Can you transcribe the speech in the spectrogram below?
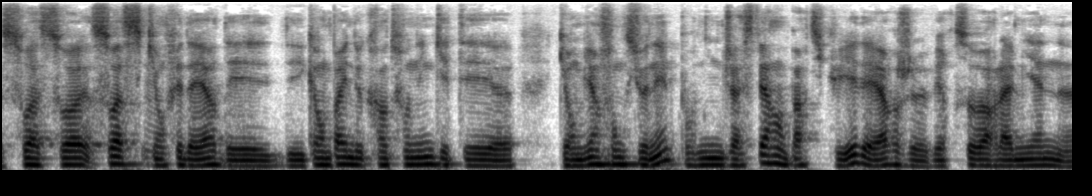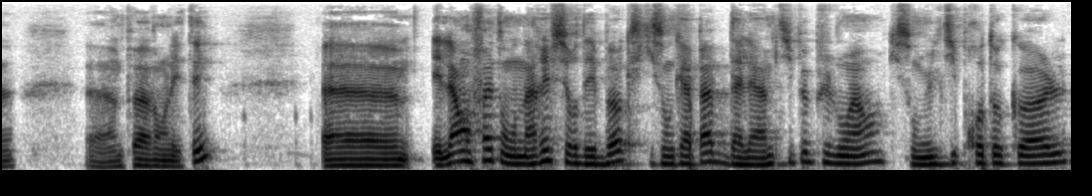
soit, soit, qui ont fait d'ailleurs des, campagnes de crowdfunding qui, étaient, qui ont bien fonctionné, pour Ninja Sphere en particulier. D'ailleurs, je vais recevoir la mienne un peu avant l'été. Et là, en fait, on arrive sur des box qui sont capables d'aller un petit peu plus loin, qui sont multi-protocoles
